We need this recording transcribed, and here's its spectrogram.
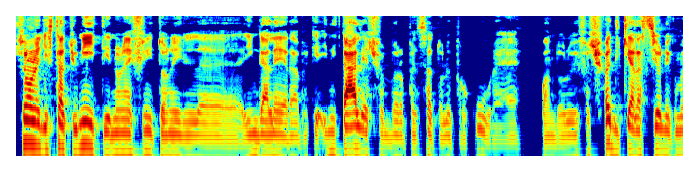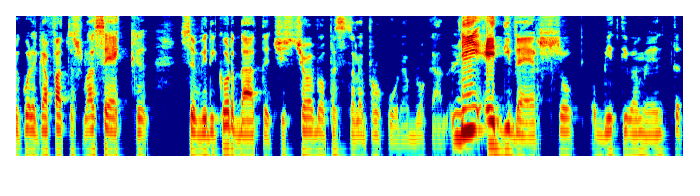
solo negli Stati Uniti non è finito nel, in galera, perché in Italia ci avrebbero pensato le procure, eh, quando lui faceva dichiarazioni come quelle che ha fatto sulla SEC, se vi ricordate, ci, ci avrebbero pensato le procure a bloccarlo. Lì è diverso, obiettivamente,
